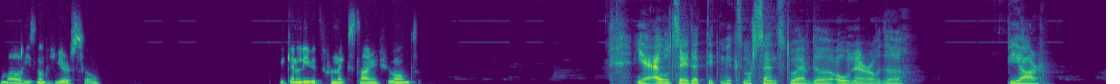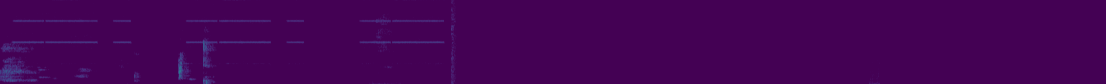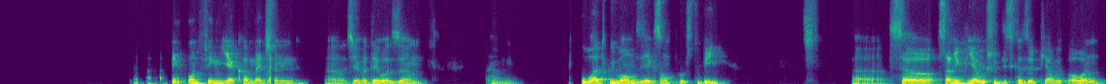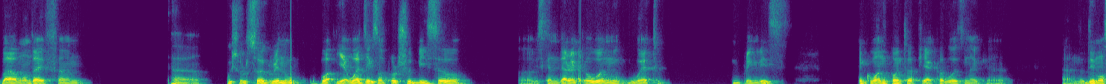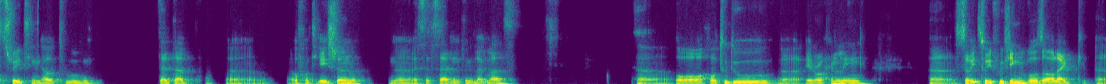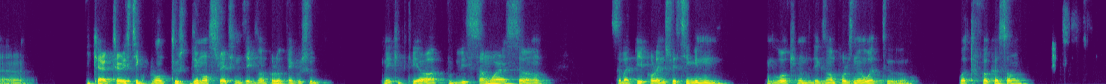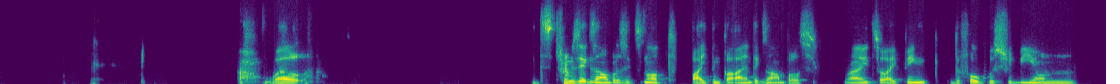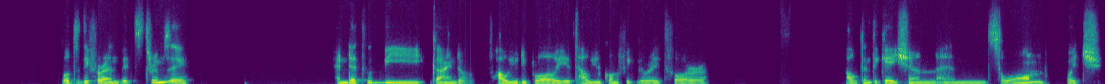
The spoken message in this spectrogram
Well, he's not here, so we can leave it for next time if you want. Yeah, I would say that it makes more sense to have the owner of the PR. I think one thing Jakub mentioned uh, the other day was um, um, what we want the examples to be. Uh, so, so I think yeah, we should discuss the PR with Owen, but I wonder if um, uh, we should also agree on what yeah what the example should be, so uh, this can direct Owen where to bring this. I think one point of Jakub was like uh, um, demonstrating how to set up uh, authentication, in, uh, SSL, and things like that, uh, or how to do uh, error handling. So, so if we think those are like characteristic we want to demonstrate in the example, I think we should make it clear or put this somewhere so so that people interested in in working on the examples know what to what to focus on. Well, it's Strimzi examples, it's not Python client examples, right? So I think the focus should be on what's different with Strimzi. And that would be kind of how you deploy it, how you configure it for authentication and so on, which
